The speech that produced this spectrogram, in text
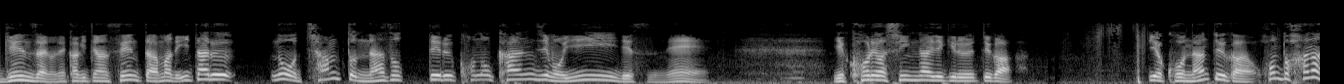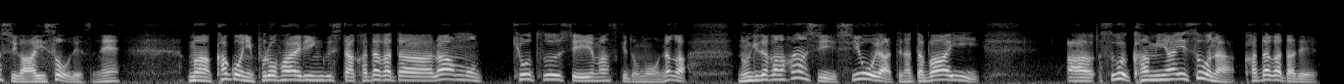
現在のね、かぎちゃんセンターまで至るのをちゃんとなぞってるこの感じもいいですね。いや、これは信頼できるっていうか、いや、こう、なんというか、ほんと話が合いそうですね。まあ、過去にプロファイリングした方々らも共通して言えますけども、なんか、乃木坂の話しようやってなった場合、あ、すごい噛み合いそうな方々で、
